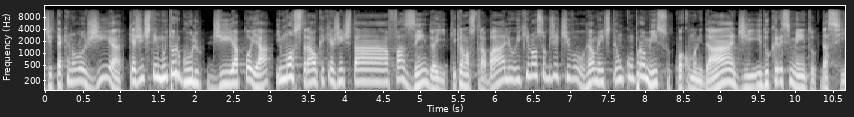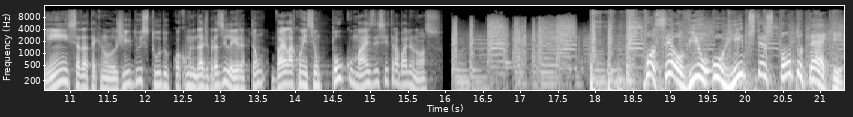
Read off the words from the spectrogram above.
de tecnologia que a gente tem muito orgulho de apoiar e mostrar o que, que a gente está fazendo aí, o que, que é o nosso trabalho e que nosso objetivo realmente tem um compromisso com a comunidade e do crescimento da ciência, da tecnologia e do estudo com a comunidade brasileira. Então, vai lá conhecer um pouco mais desse trabalho nosso. Você ouviu o hipsters.tech.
